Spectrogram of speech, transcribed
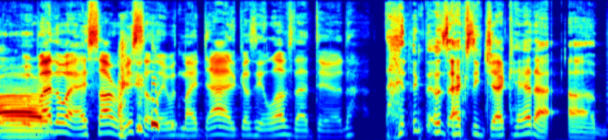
Uh, who, by the way, I saw recently with my dad because he loves that dude. I think that was actually Jack Hanna. Um,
